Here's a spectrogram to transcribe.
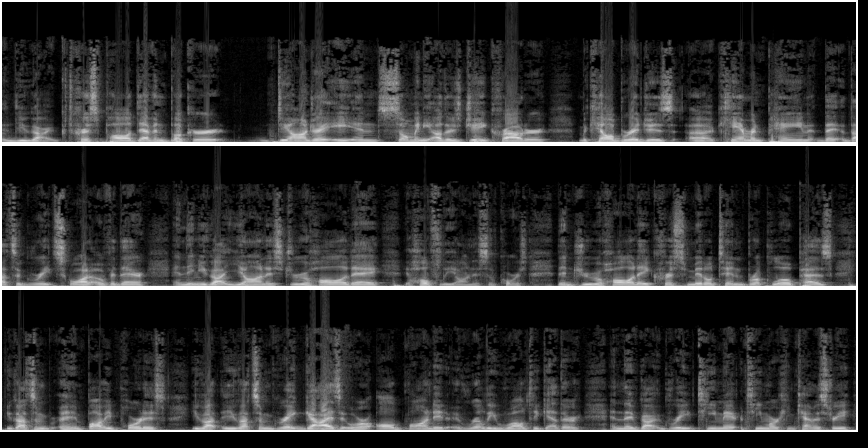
you got Chris Paul, Devin Booker, DeAndre Ayton, so many others, Jae Crowder, Mikal Bridges, uh, Cameron Payne. They, that's a great squad over there. And then you got Giannis, Jrue Holiday, hopefully Giannis, of course. Then Jrue Holiday, Khris Middleton, Brook Lopez. You got some and Bobby Portis. You got you got some great guys who are all bonded really well together, and they've got great team teamwork and chemistry.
